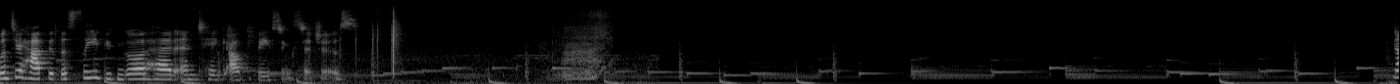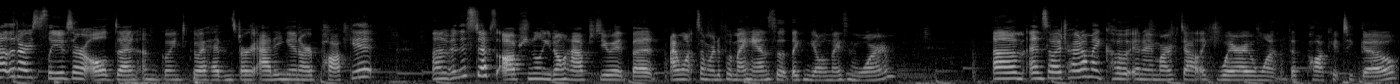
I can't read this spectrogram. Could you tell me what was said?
Once you're happy with the sleeve, you can go ahead and take out the basting stitches. Now that our sleeves are all done, I'm going to go ahead and start adding in our pocket. Um, and this step's optional, you don't have to do it, but I want somewhere to put my hands so that they can get all nice and warm. Um, and so I tried on my coat and I marked out like where I want the pocket to go.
